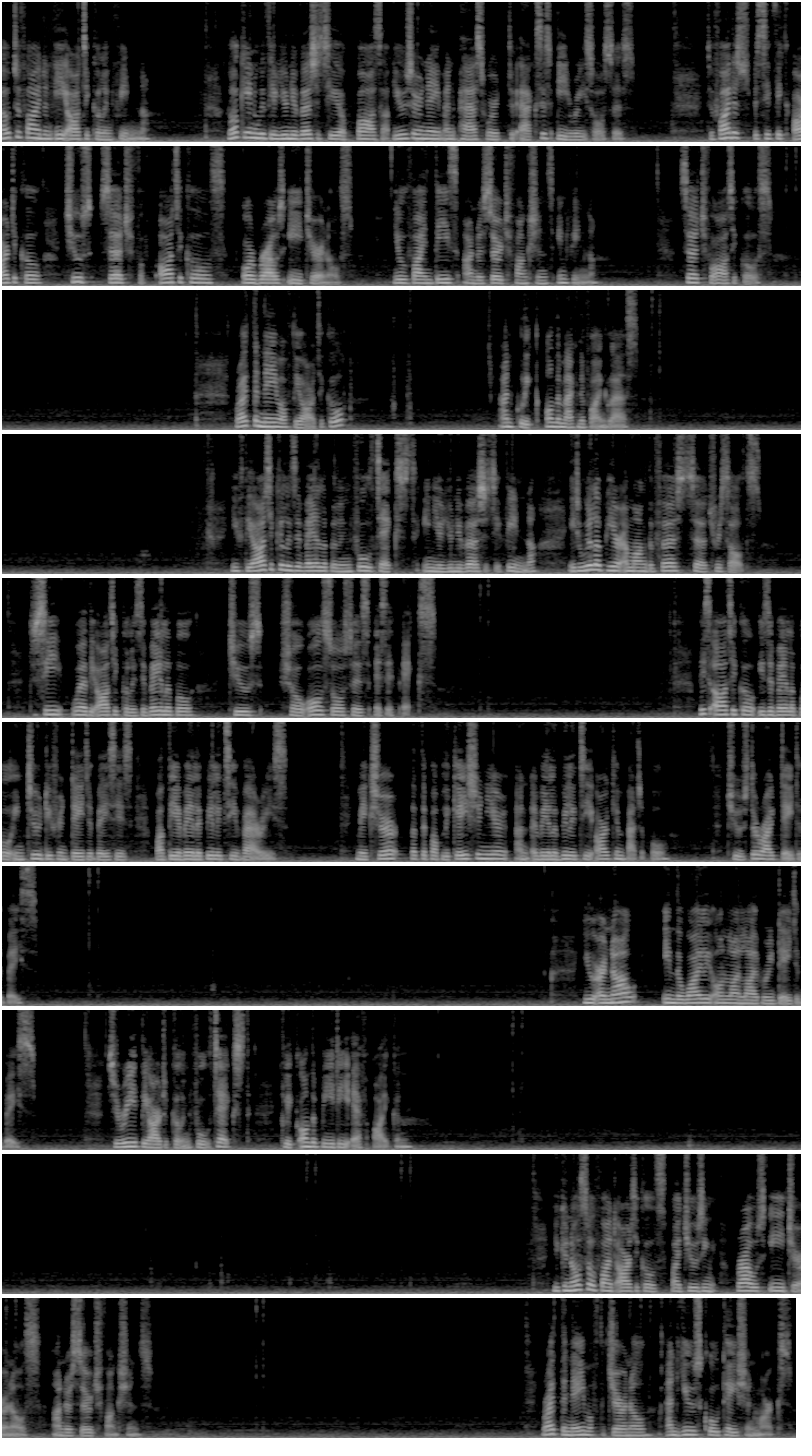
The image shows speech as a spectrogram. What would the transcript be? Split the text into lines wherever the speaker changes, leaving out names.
How to find an e-article in Finna. Log in with your University of Vaasa username and password to access e-resources. To find a specific article, choose Search for articles or browse e-journals. You'll find these under search functions in Finna. Search for articles. Write the name of the article and click on the magnifying glass. If the article is available in full text in your University Finna, it will appear among the first search results. To see where the article is available, choose Show all sources SFX. This article is available in two different databases, but the availability varies. Make sure that the publication year and availability are compatible. Choose the right database. You are now in the Wiley Online Library database. To read the article in full text, click on the PDF icon. You can also find articles by choosing Browse e-journals under search functions. Write the name of the journal and use quotation marks.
